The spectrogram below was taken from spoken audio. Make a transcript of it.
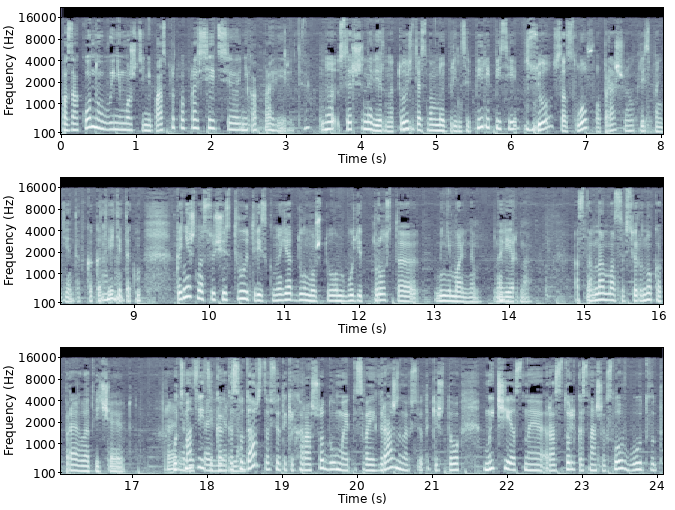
по закону вы не можете ни паспорт попросить, э, никак проверить. Да? Ну, совершенно верно. То есть основной принцип переписи – все со слов опрашиваемых респондентов. Как ответить, так... Конечно, существует риск, но я думаю, что он будет просто минимальным, наверное. Основная масса все равно, как правило, отвечают вот смотрите, достоверно. как государство все-таки хорошо думает о своих гражданах, все-таки, что мы честные, раз только с наших слов будут вот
